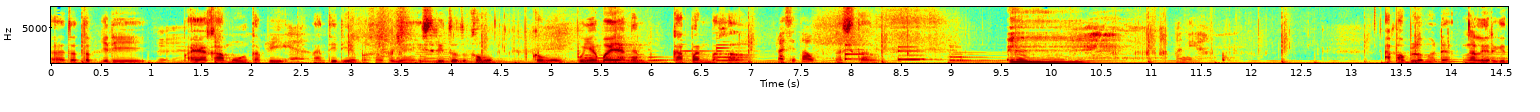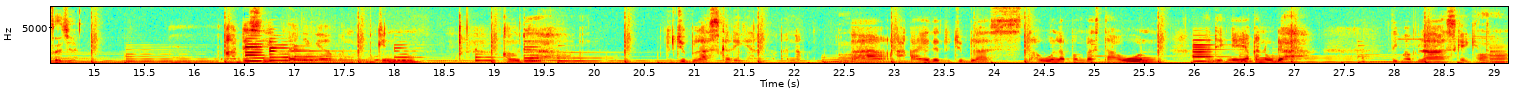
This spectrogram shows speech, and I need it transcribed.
eh, tetap jadi Mm-mm. ayah kamu tapi Iya. nanti dia bakal punya istri itu tuh kamu kamu punya bayangan kapan bakal ngasih tahu ngasih tahu apa belum ada ngalir gitu aja? Hmm, ada sih planningnya mungkin kalau udah 17 kali ya anak Hmm. nah, kakaknya udah 17 tahun 18 tahun adiknya ya kan udah 15 kayak gitu. Oh,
